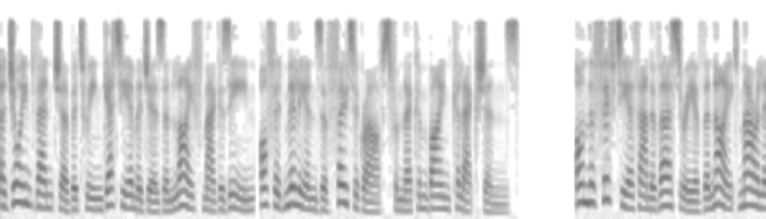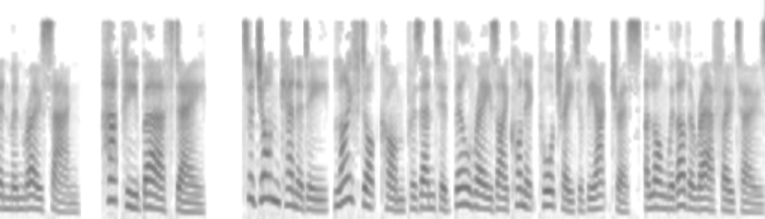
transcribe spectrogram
a joint venture between Getty Images and Life magazine, offered millions of photographs from their combined collections. On the 50th anniversary of the night Marilyn Monroe sang, Happy Birthday to John Kennedy, Life.com presented Bill Ray's iconic portrait of the actress, along with other rare photos.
